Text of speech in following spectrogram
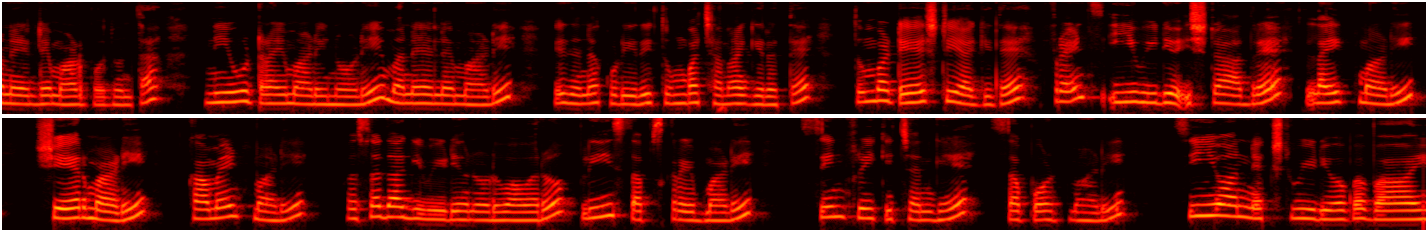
ಮನೆಯಲ್ಲೇ ಮಾಡ್ಬೋದು ಅಂತ ನೀವು ಟ್ರೈ ಮಾಡಿ ನೋಡಿ, ಮನೆಯಲ್ಲೇ ಮಾಡಿ ಇದನ್ನು ಕುಡೀರಿ. ತುಂಬ ಚೆನ್ನಾಗಿರುತ್ತೆ, ತುಂಬ ಟೇಸ್ಟಿಯಾಗಿದೆ ಫ್ರೆಂಡ್ಸ್, ಈ ವಿಡಿಯೋ ಇಷ್ಟ ಆದರೆ ಲೈಕ್ ಮಾಡಿ, ಶೇರ್ ಮಾಡಿ, ಕಮೆಂಟ್ ಮಾಡಿ. ಹೊಸದಾಗಿ ವಿಡಿಯೋ ನೋಡುವವರು ಪ್ಲೀಸ್ ಸಬ್ಸ್ಕ್ರೈಬ್ ಮಾಡಿ. ಸಿನ್ ಫ್ರೀ ಕಿಚನ್ಗೆ ಸಪೋರ್ಟ್ ಮಾಡಿ. See you on next video bye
